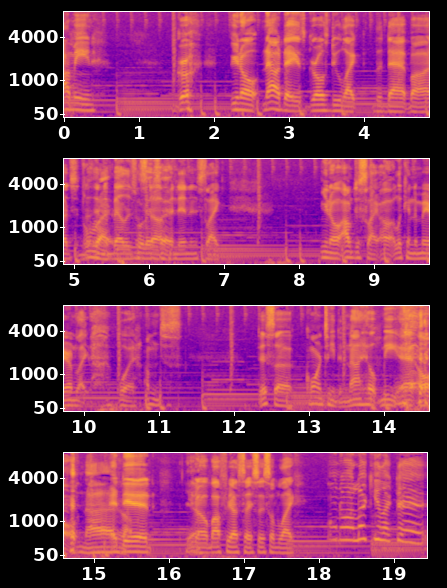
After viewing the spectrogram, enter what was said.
I mean, girl, you know, nowadays girls do like the dad bods and, the- and the bellies and that's what they stuff, and then it's like, you know, I'm just like, uh, look in the mirror, I'm like, boy, I'm just. This uh quarantine did not help me at all. Nah, and at all. you Yeah. know, my fiance says something like, "Oh no, I like you like that."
